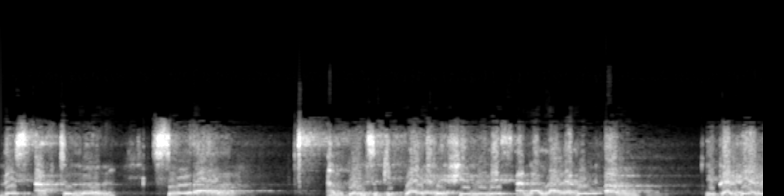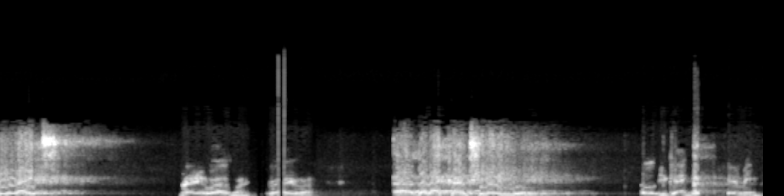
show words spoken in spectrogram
this afternoon. So um, I'm going to keep quiet for a few minutes and allow. I hope um, you can hear me, right? Very well, man. Very well. Uh, but I can't hear you. Oh, you can hear me?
